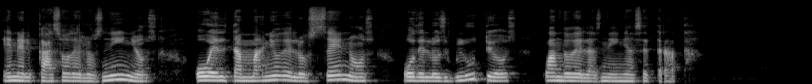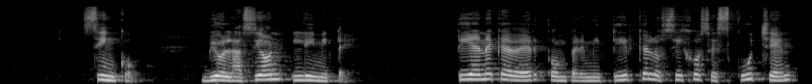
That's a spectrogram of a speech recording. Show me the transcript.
en el caso de los niños, o el tamaño de los senos o de los glúteos cuando de las niñas se trata. 5. Violación límite. Tiene que ver con permitir que los hijos escuchen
